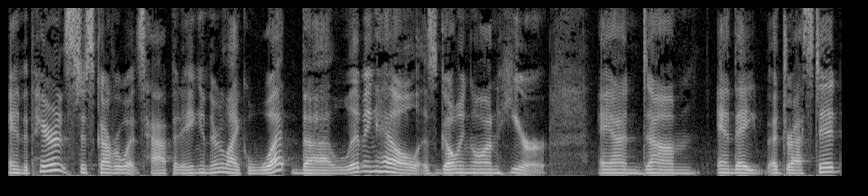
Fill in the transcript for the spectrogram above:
and the parents discover what's happening and they're like what the living hell is going on here and um and they addressed it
